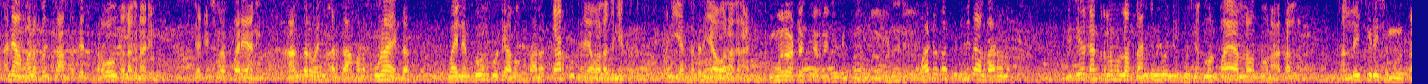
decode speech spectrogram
आणि आम्हाला पण शांततेत ठरवावं लागणार आहे मग. त्याच्याशिवाय पर्याय नाही. आंतरवालीसारखं आम्हाला पुन्हा एकदा पहिल्यांदा दोन कोटी आलो होतो आता चार कोटी यावं लागेल एकत्र. आणि एकत्र यावं लागणार तुम्हाला अटक करण्याची वाटते? असते तुम्ही काय बाहेर आलो मी ते डॉक्टरला म्हणलं असतं आणखीन दोन घुसे दोन पायाला लावून दोन हाताला लावून. आणि लय शिरेश म्हणून सांग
